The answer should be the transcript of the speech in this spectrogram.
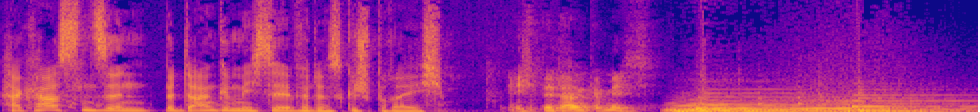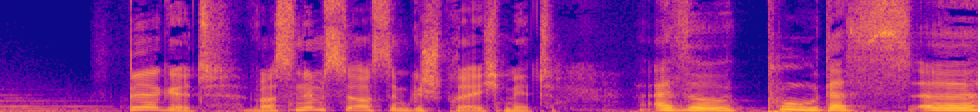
Herr Carstensen, bedanke mich sehr für das Gespräch. Ich bedanke mich. Birgit, was nimmst du aus dem Gespräch mit? Also, puh, das äh,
